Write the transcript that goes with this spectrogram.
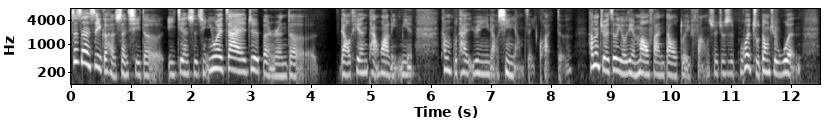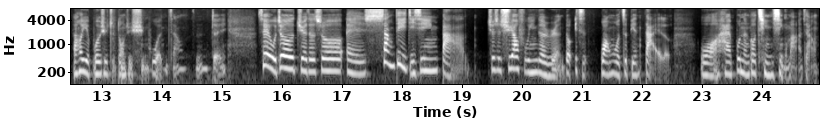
这真的是一个很神奇的一件事情，因为在日本人的聊天谈话里面，他们不太愿意聊信仰这一块的。他们觉得这个有点冒犯到对方，所以就是不会主动去问，然后也不会去主动去询问这样子。对，所以我就觉得说，诶，上帝已经把就是需要福音的人都一直往我这边带了。我还不能够清醒嘛？这样，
